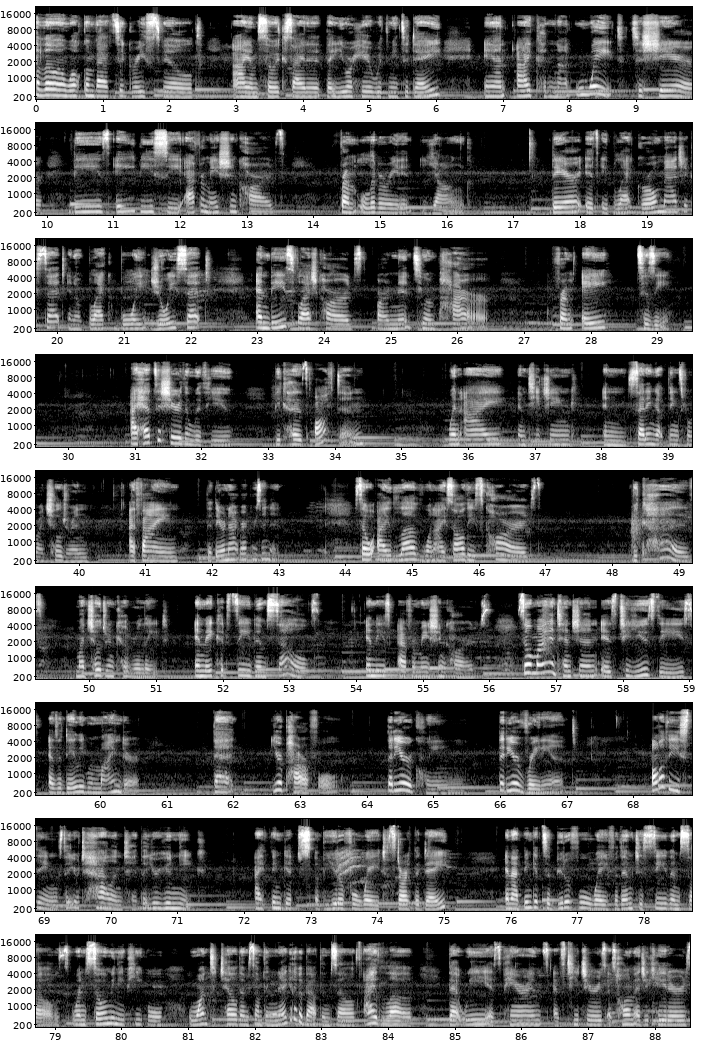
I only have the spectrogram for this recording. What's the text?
Hello and welcome back to Grace Filled. I am so excited that you are here with me today, and I could not wait to share these ABC affirmation cards from Liberated Young. There is a black girl magic set and a black boy joy set, and these flashcards are meant to empower from A to Z. I had to share them with you because often when I am teaching and setting up things for my children, I find that they're not represented. So I love when I saw these cards because my children could relate and they could see themselves in these affirmation cards. So, my intention is to use these as a daily reminder that you're powerful, that you're a queen, that you're radiant. All these things, that you're talented, that you're unique. I think it's a beautiful way to start the day. And I think it's a beautiful way for them to see themselves when so many people want to tell them something negative about themselves. I love that we, as parents, as teachers, as home educators,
